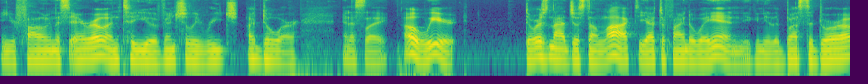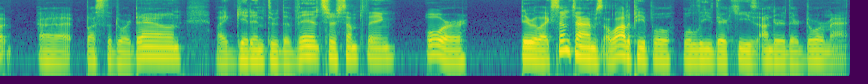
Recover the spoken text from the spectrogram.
and you're following this arrow until you eventually reach a door. And it's like, oh, weird. Door's not just unlocked. You have to find a way in. You can either bust the door out, uh, bust the door down, like get in through the vents or something. Or they were like, sometimes a lot of people will leave their keys under their doormat.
